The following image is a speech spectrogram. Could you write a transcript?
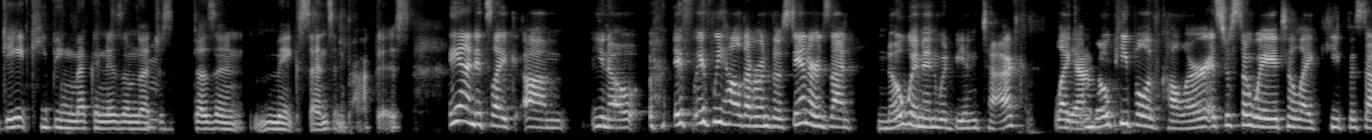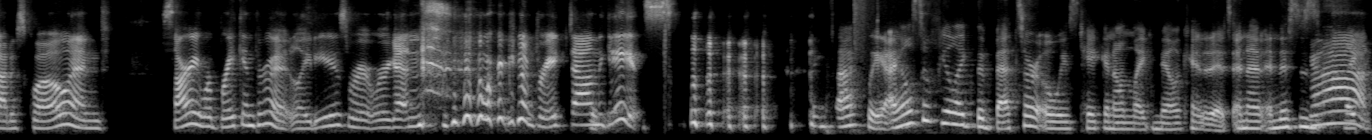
gatekeeping mechanism that Mm. just doesn't make sense in practice. and it's like um you know if if we held everyone to those standards then no women would be in tech like Yeah. no people of color it's just a way to like keep the status quo and sorry we're breaking through it ladies we're we're getting we're gonna break down the gates exactly. I also feel like the bets are always taken on like male candidates. And, I, and this is like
